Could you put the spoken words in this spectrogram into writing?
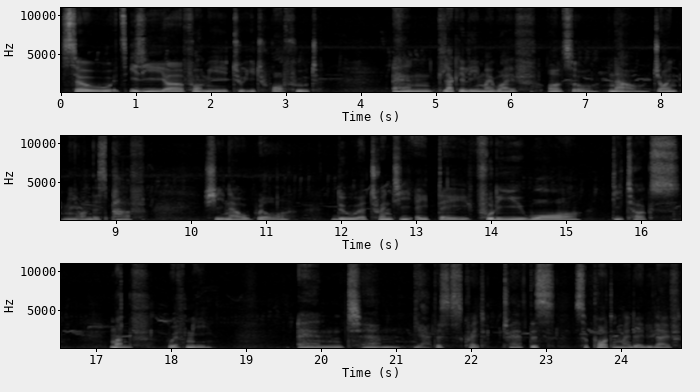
So it's easier for me to eat raw food and luckily my wife also now joined me on this path. She now will do a 28 day fully raw detox month with me. And um, yeah this is great to have this support in my daily life.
